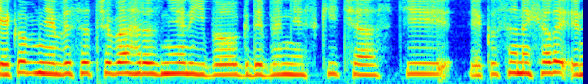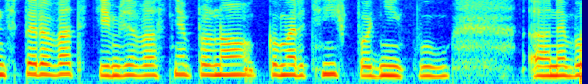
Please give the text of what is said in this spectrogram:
jako mně by se třeba hrozně líbilo, kdyby městské části jako se nechali inspirovat tím, že vlastně plno komerčních podniků eh, nebo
